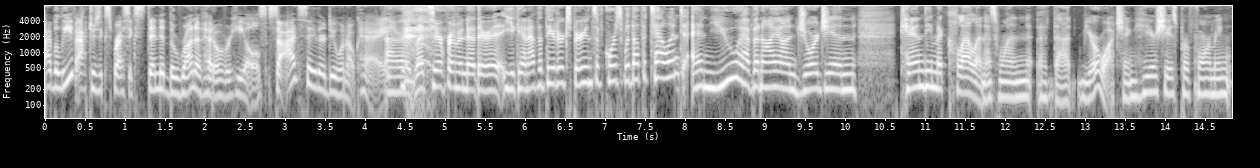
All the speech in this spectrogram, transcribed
I believe Actors Express extended the run of Head Over Heels, so I'd say they're doing okay. All right, let's hear from another. You can't have a theater experience, of course, without the talent, and you have an eye on Georgian. Candy McClellan is one uh, that you're watching. Here she is performing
